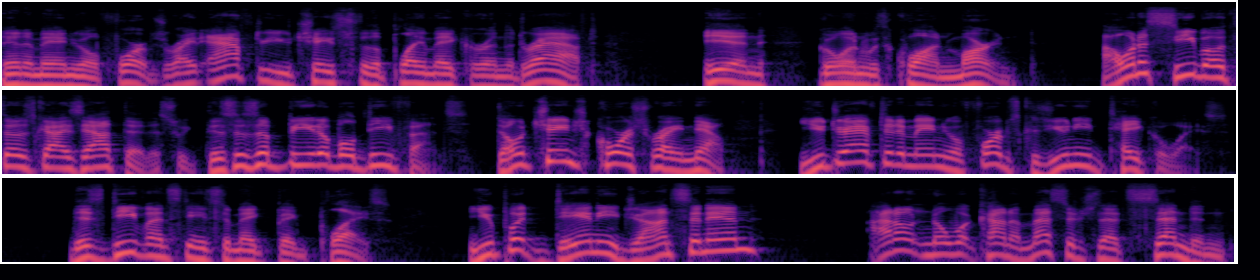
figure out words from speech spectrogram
in Emmanuel Forbes, right after you chase for the playmaker in the draft in going with Quan Martin. I want to see both those guys out there this week. This is a beatable defense. Don't change course right now. You drafted Emmanuel Forbes because you need takeaways. This defense needs to make big plays. You put Danny Johnson in, I don't know what kind of message that's sending.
